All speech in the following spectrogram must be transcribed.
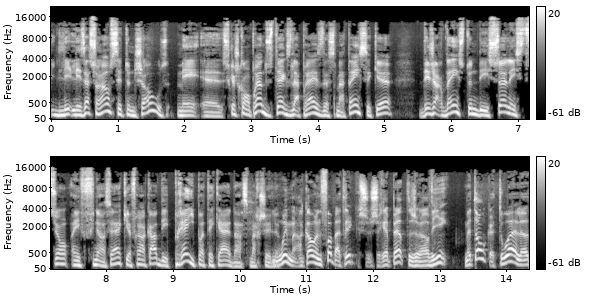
les, assurances, c'est une chose, mais euh, ce que je comprends du texte de la presse de ce matin, c'est que Desjardins, c'est une des seules institutions financières qui offre encore des prêts hypothécaires dans ce marché-là. Oui, mais encore une fois, Patrick, je répète, je reviens. Mettons que toi, là,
